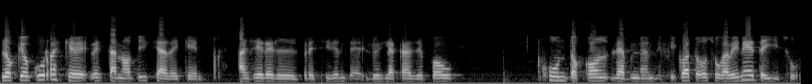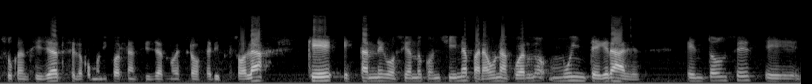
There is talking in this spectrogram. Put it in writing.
Lo que ocurre es que esta noticia de que ayer el presidente Luis Lacalle Pou junto con, le notificó a todo su gabinete y su, su canciller, se lo comunicó al canciller nuestro Felipe Solá, que están negociando con China para un acuerdo muy integral. Entonces, eh,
